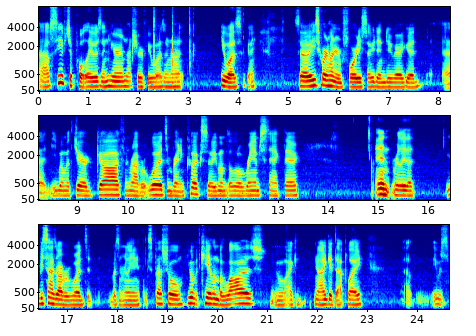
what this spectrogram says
I'll see if Chipotle was in here. I'm not sure if he was or not. He was, okay. So he scored 140, so he didn't do very good. Uh, he went with Jared Goff and Robert Woods and Brandin Cooks, so he went with a little Ram stack there. And really, that besides Robert Woods, it wasn't really anything special. He went with Kalen Ballage, who I could, you know, I get that play. Uh, he was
